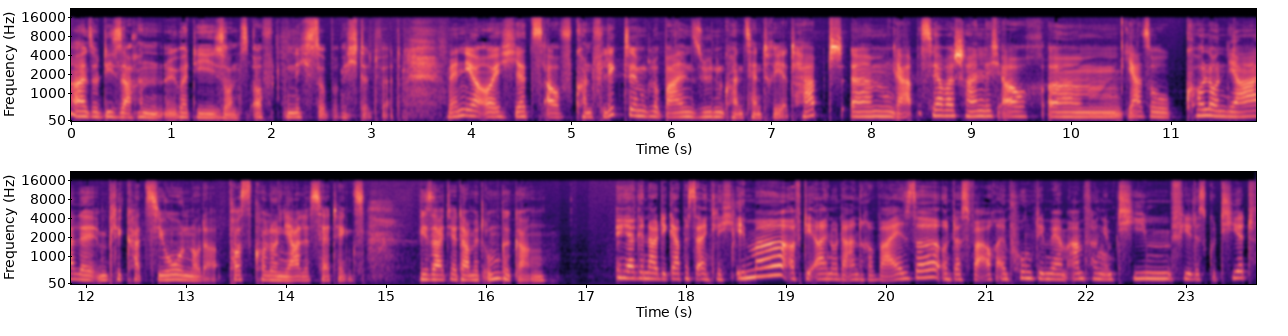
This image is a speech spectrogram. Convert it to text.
Also die Sachen, über die sonst oft nicht so berichtet wird. Wenn ihr euch jetzt auf Konflikte im globalen Süden konzentriert habt, ähm, gab es ja wahrscheinlich auch ähm, ja so koloniale Implikationen oder postkoloniale Settings. Wie seid ihr damit umgegangen? Ja, genau, die gab es eigentlich immer auf die eine oder andere Weise. Und das war auch ein Punkt, den wir am Anfang im Team viel diskutiert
